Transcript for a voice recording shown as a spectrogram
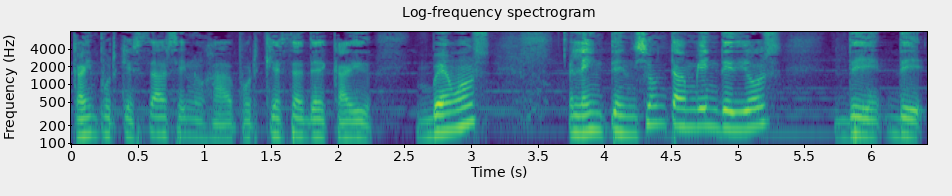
Caín, ¿por qué estás enojado? ¿Por qué estás decaído? Vemos la intención también de Dios de, de,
